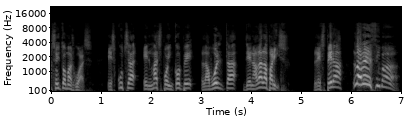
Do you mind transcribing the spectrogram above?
soy Tomás Guas. Escucha en Matchpoint Cope la vuelta de Nadal a París. ¡Le espera la décima!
